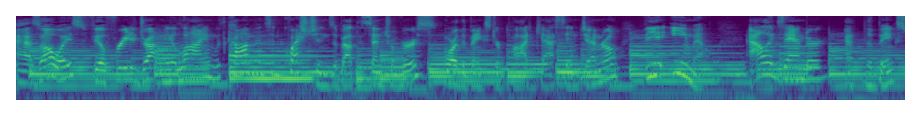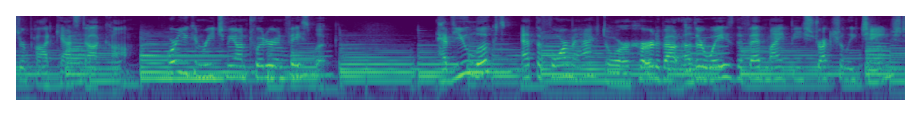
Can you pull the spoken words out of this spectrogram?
As always, feel free to drop me a line with comments and questions about the Central Verse or the Bankster Podcast in general via email alexander at thebanksterpodcast.com or you can reach me on Twitter and Facebook. Have you looked at the FORM Act or heard about other ways the Fed might be structurally changed?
